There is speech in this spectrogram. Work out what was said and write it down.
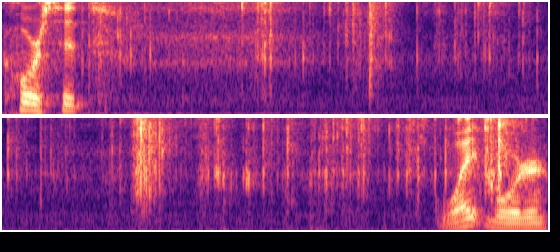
corset. White border.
